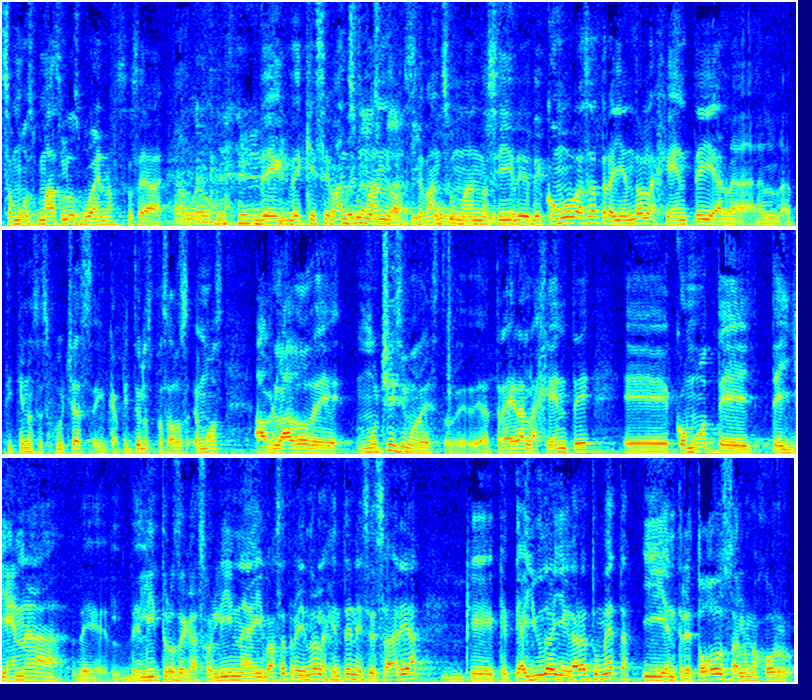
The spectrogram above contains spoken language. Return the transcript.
somos más los buenos, o sea, de, de que se van Ahorita sumando, platico, se van sumando, sí, de, cómo vas atrayendo a la gente y a, la- a- a ti que nos escuchas en capítulos pasados. Hemos hablado de muchísimo de esto, de, de atraer a la gente, eh, cómo te, te llena de, de litros de gasolina y vas atrayendo a la gente necesaria que, que te ayuda a llegar a tu meta. Y entre todos, a lo mejor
